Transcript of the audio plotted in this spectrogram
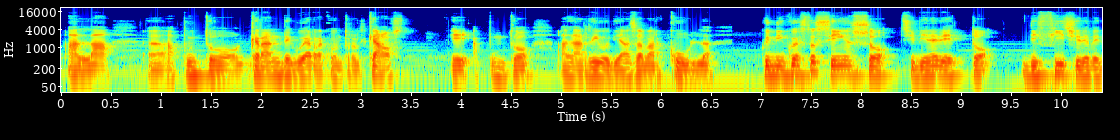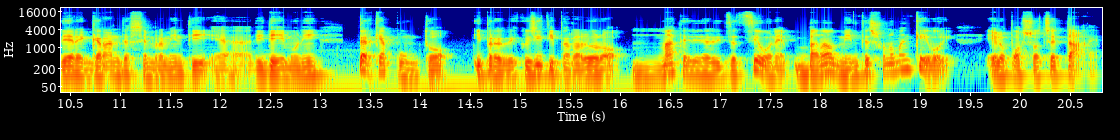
alla uh, appunto grande guerra contro il caos e appunto all'arrivo di Asavar Kul. Quindi in questo senso ci viene detto difficile vedere grandi assembramenti eh, di demoni perché appunto i prerequisiti per la loro materializzazione banalmente sono manchevoli e lo posso accettare.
